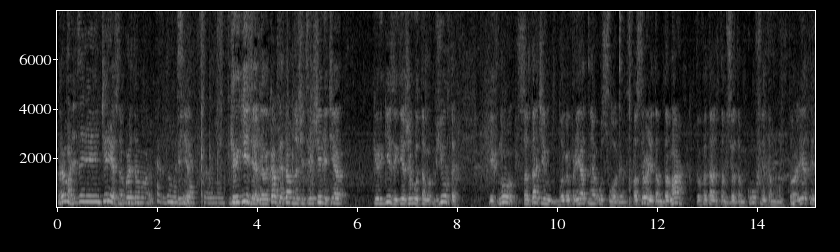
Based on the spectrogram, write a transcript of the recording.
Нормально, это интересно, поэтому Так дома сидят целыми. э, как-то там, значит, решили те киргизы, где живут там в юртах, их, ну, создать им благоприятные условия. Построили там дома, только там, там все, там кухня, там туалеты,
